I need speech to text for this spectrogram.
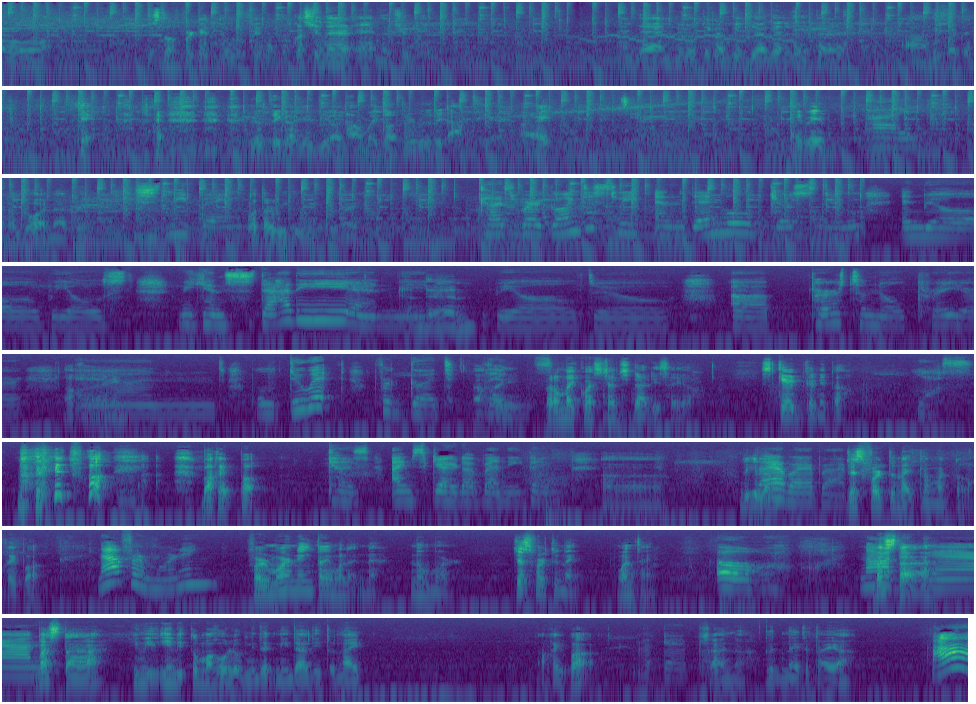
just don't forget to fill up the questionnaire and that should be it. And then, we will take a video again later uh, before 10 We'll take a video on how my daughter will react here. Alright? Let's see you. Hey babe. Gawa natin? sleeping. What are we doing tonight? Cause we're going to sleep and then we'll just do and we'll we'll we can study and we And then, We'll do a personal prayer okay. and we'll do it for good Okay. things. Pero may question si daddy sa'yo. Scared ka nito? Yes, Bakit po? Bakit po? because I'm scared of anything. Ah, hindi Blah, lang. blah, blah. Just for tonight lang man to, okay po? Not for morning. For morning time, wala na. No more. Just for tonight. One time. Oh, not Basta, again. Basta, hindi, hindi to mahulog ni, ni daddy tonight. Okay po? okay. Sana. Good night na tayo. Bye.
